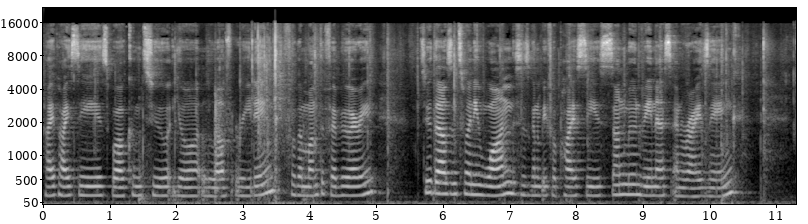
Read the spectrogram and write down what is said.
Hi Pisces, welcome to your love reading for the month of February 2021. This is going to be for Pisces, Sun, Moon, Venus, and Rising.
